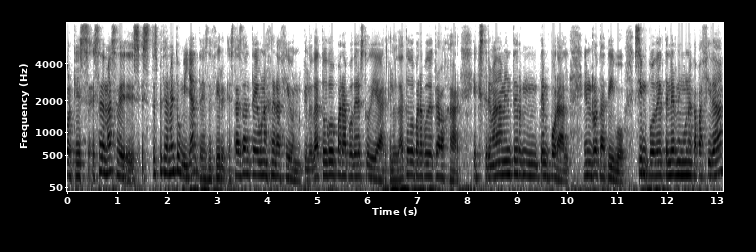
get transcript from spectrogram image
Porque es, además es, especialmente humillante, es decir, estás ante una generación que lo da todo para poder estudiar, que lo da todo para poder trabajar, extremadamente temporal, en rotativo, sin poder tener ninguna capacidad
